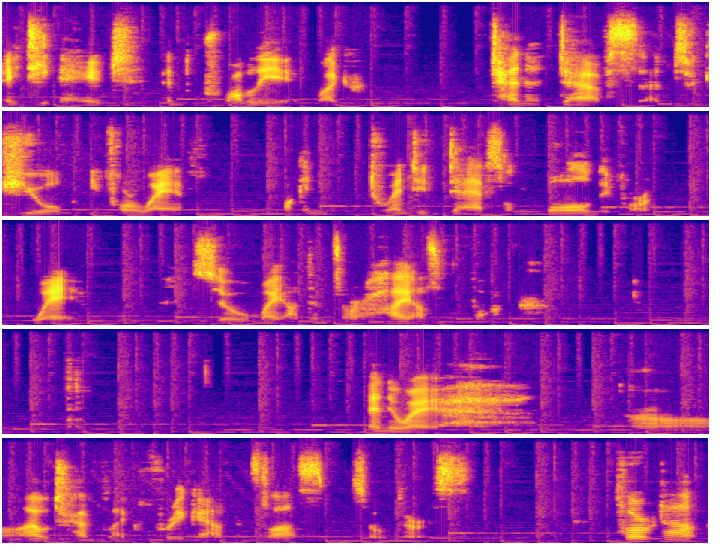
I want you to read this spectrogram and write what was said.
88, and probably like 10 deaths at cube before wave. Fucking 20 deaths on ball before wave. So my attempts are high as fuck. Anyway, uh, I would have like 3 attempts last, so there's 4000,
